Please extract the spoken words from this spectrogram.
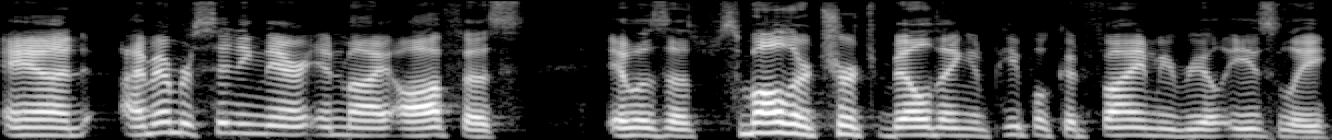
and I remember sitting there in my office. It was a smaller church building, and people could find me real easily.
